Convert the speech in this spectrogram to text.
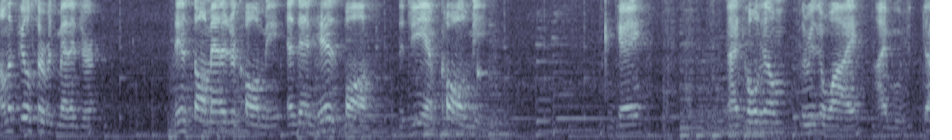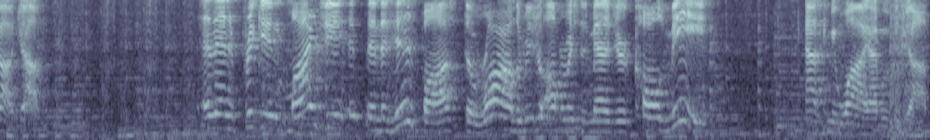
I'm the field service manager. The install manager called me, and then his boss, the GM, called me. Okay? And I told him the reason why I moved the job. And then freaking my G, and then his boss, the Ron, the regional operations manager, called me asking me why I moved the job.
